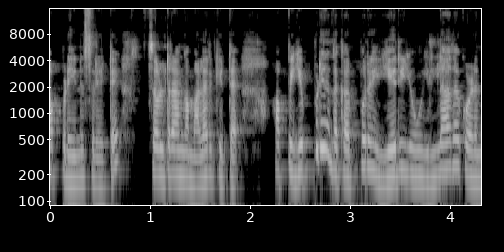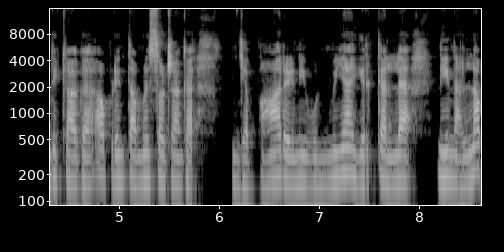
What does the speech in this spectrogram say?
அப்படின்னு சொல்லிட்டு சொல்கிறாங்க மலர்கிட்ட. அப்போ எப்படி அந்த கற்பூரம் எரியும் இல்லாத குழந்தைக்காக? அப்படின்னு தமிழ் சொல்கிறாங்க இங்கே பாரு நீ உண்மையாக இருக்கல்ல. நீ நல்லா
